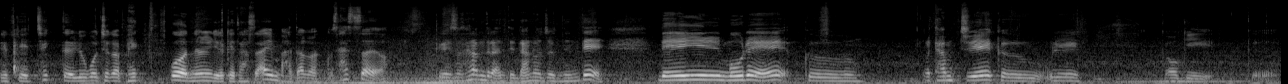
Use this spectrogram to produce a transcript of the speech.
이렇게 책들 요거 제가 100권을 이렇게 다 사인 받아 갖고 샀어요. 그래서 사람들한테 나눠 줬는데 내일 모레 그 다음 주에 그 우리 거기 그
